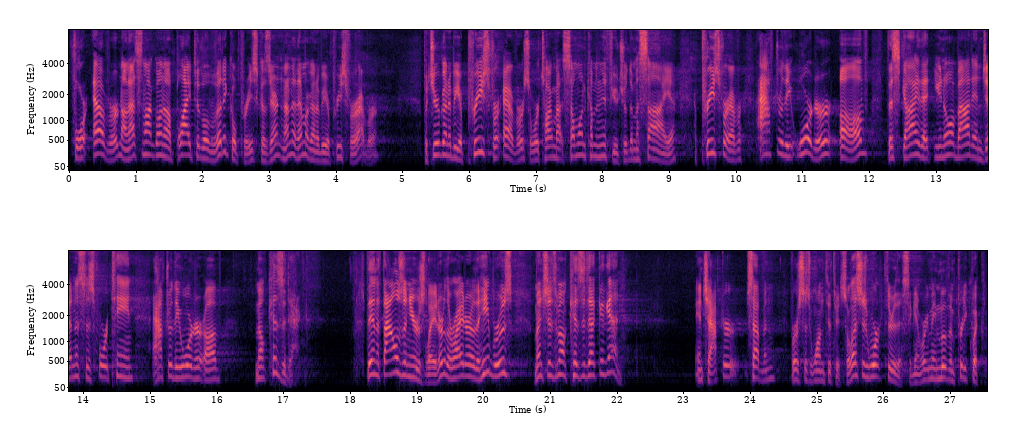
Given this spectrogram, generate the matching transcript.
forever. Now, that's not going to apply to the Levitical priests because none of them are going to be a priest forever. But you're going to be a priest forever. So we're talking about someone coming in the future, the Messiah, a priest forever, after the order of this guy that you know about in Genesis 14, after the order of Melchizedek. Then a thousand years later, the writer of the Hebrews mentions Melchizedek again in chapter 7, verses 1 through 3. So let's just work through this. Again, we're going to be moving pretty quickly.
